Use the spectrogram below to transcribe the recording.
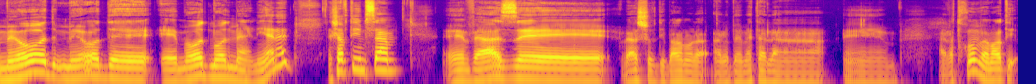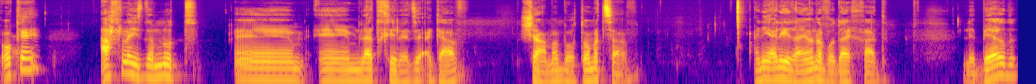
מאוד מאוד אה, אה, מאוד מאוד מעניינת. ישבתי עם סם, אה, ואז אה, ואז שוב דיברנו על, על באמת על, ה, אה, על התחום ואמרתי אוקיי אחלה הזדמנות אה, אה, להתחיל את זה אגב שמה באותו מצב. אני היה לי רעיון עבודה אחד לברד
